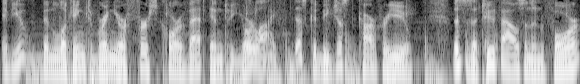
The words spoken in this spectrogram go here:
If you've been looking to bring your first Corvette into your life, this could be just the car for you. This is a 2004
